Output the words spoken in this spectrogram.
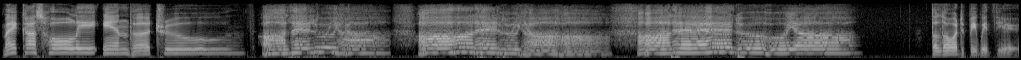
Make us holy in the truth. Alleluia, Alleluia, Alleluia. The Lord be with you.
